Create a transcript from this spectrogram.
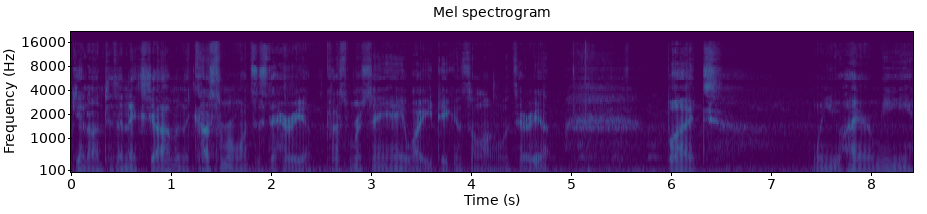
get on to the next job, and the customer wants us to hurry up. The Customer saying, hey, why are you taking so long? Let's hurry up. But when you hire me,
